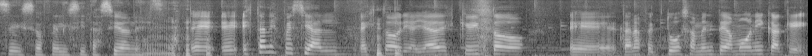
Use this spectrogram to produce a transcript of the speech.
se hizo, felicitaciones. Eh, eh, es tan especial la historia, ya ha descrito eh, tan afectuosamente a Mónica que,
